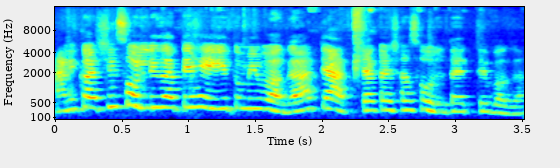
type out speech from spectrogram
आणि कशी सोलली जाते हेही तुम्ही बघा. त्या आत्या कशा सोलतायत ते बघा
